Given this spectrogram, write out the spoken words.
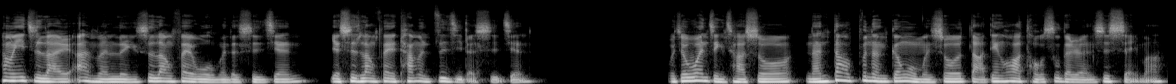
他们一直来按门铃是浪费我们的时间，也是浪费他们自己的时间。我就问警察说：“难道不能跟我们说打电话投诉的人是谁吗？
